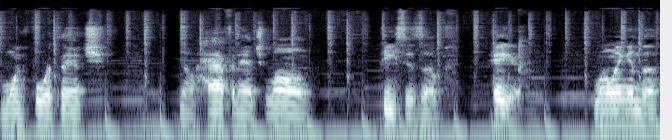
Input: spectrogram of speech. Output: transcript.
one fourth inch, you know, half an inch long pieces of hair flowing in the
